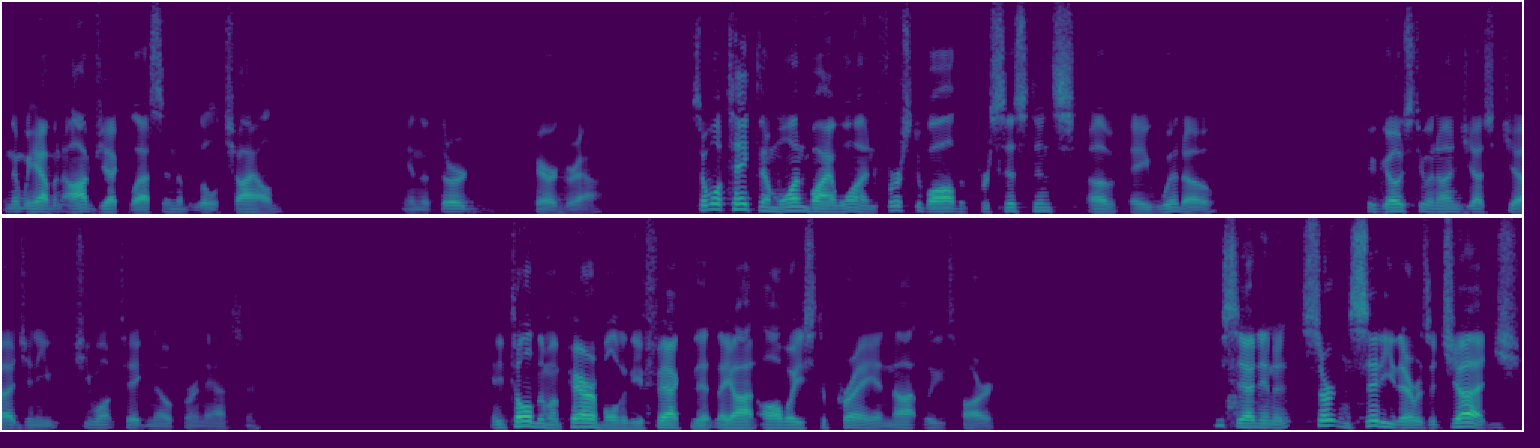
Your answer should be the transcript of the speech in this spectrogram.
And then we have an object lesson of a little child in the third paragraph. So we'll take them one by one. First of all, the persistence of a widow who goes to an unjust judge and he, she won't take no for an answer. And he told them a parable to the effect that they ought always to pray and not lose heart. He said, In a certain city there was a judge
